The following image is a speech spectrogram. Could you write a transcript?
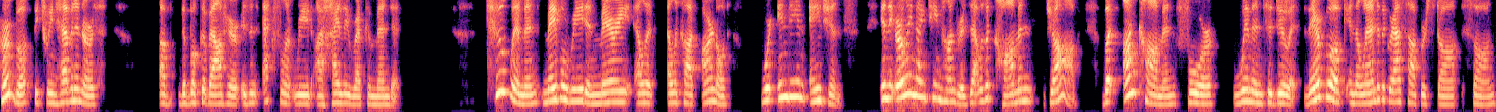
Her book, Between Heaven and Earth, uh, the book about her, is an excellent read. I highly recommend it. Two women, Mabel Reed and Mary Ellicott Arnold, were Indian agents. In the early 1900s, that was a common job, but uncommon for women to do it. Their book, In the Land of the Grasshopper Song,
